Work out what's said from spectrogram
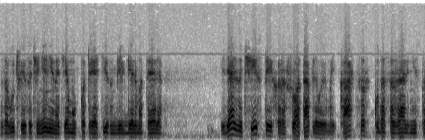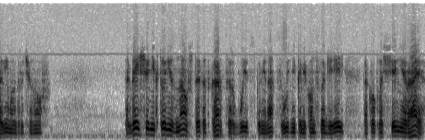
за лучшие сочинения на тему «Патриотизм Вильгельма Теля», идеально чистый, хорошо отапливаемый карцер, куда сажали неисправимых драчунов. Тогда еще никто не знал, что этот карцер будет вспоминаться узниками концлагерей как воплощение рая,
